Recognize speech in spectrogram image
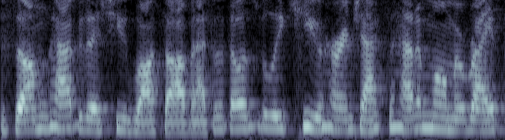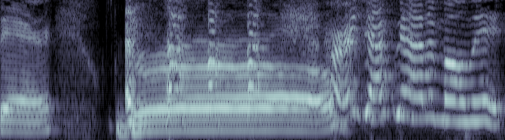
So I'm happy that she walked off, and I thought that was really cute. Her and Jackson had a moment right there. Girl Her and Jackson had a moment.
